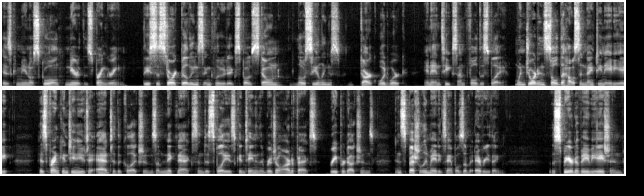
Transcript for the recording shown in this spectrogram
his communal school near the Spring Green. These historic buildings include exposed stone, low ceilings, dark woodwork, and antiques on full display. When Jordan sold the house in 1988, his friend continued to add to the collections of knickknacks and displays containing the original artifacts, reproductions, and specially made examples of everything. The Spirit of Aviation,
